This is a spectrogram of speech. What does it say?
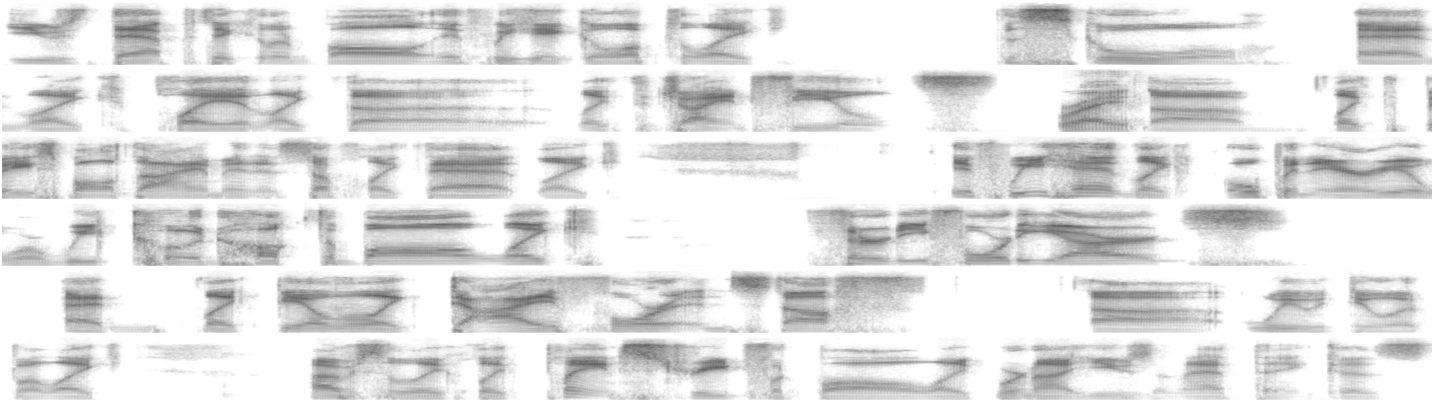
use that particular ball if we could go up to like the school and like play in like the like the giant fields Right. um, like the baseball diamond and stuff like that. Like if we had like open area where we could huck the ball like 30, 40 yards and like be able to like dive for it and stuff, uh, we would do it. But like obviously like like playing street football, like we're not using that thing because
